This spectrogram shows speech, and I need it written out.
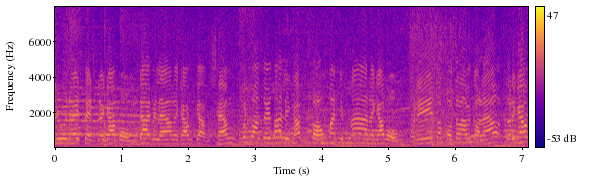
ยูไนเต็ดนะครับผมได้ไปแล้วนะครับ กับแชมป์ฟุตบอลโตโยต้าลีกครับ 2015 นะครับผม วันนี้ต้องขอตวลาไปก่อนแล้ว สวัสดีครับ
